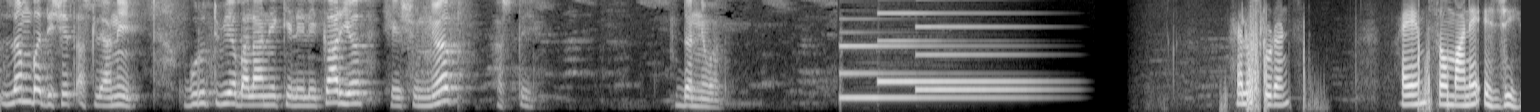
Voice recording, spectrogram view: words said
लंब दिशेत असल्याने गुरुत्वीय बलाने केलेले कार्य हे शून्य असते. धन्यवाद. Hello students, I am Somane SG.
